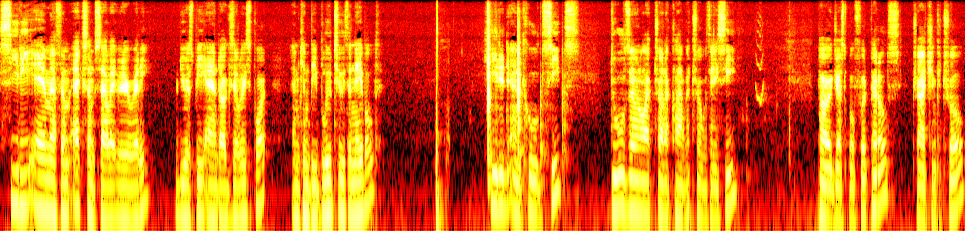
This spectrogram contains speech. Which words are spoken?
CD AM FM XM satellite radio ready with USB and auxiliary support and can be Bluetooth enabled, heated and cooled seats, dual zone electronic climate control with AC, power adjustable foot pedals, traction control,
